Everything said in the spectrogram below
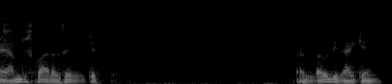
Yeah, I'm just glad I was able to get to I loaded that game.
